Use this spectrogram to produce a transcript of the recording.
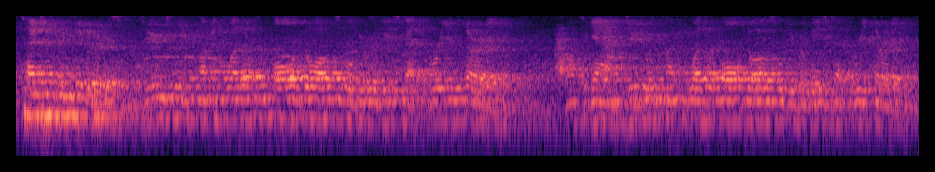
Attention exhibitors, due to inclement weather, all dogs will be released at 3:30. Once again, due to inclement weather, all dogs will be released at 3:30.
